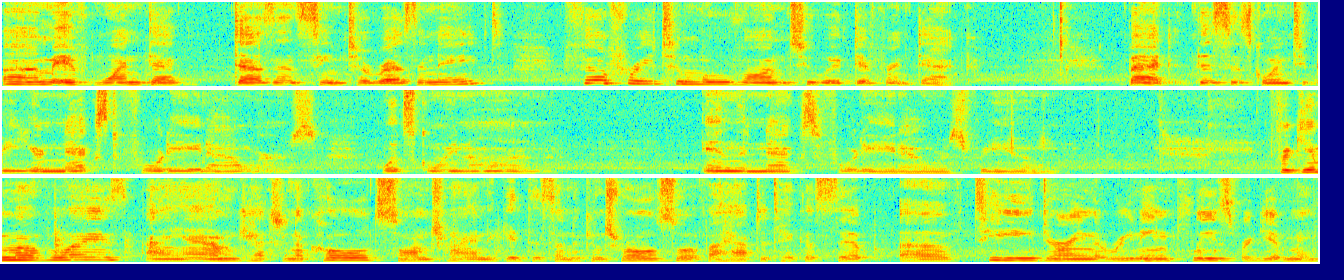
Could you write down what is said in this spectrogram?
Um, if one deck doesn't seem to resonate, feel free to move on to a different deck. But this is going to be your next 48 hours. What's going on in the next 48 hours for you. Forgive my voice, I am catching a cold, so I'm trying to get this under control. So if I have to take a sip of tea during the reading, please forgive me.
